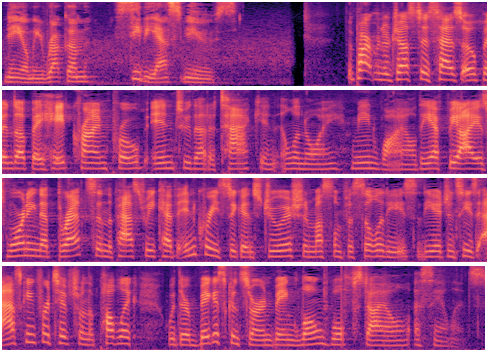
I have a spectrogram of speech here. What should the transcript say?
Naomi Ruchim, CBS News. Department of Justice has opened up a hate crime probe into that attack in Illinois. Meanwhile, the FBI is warning that threats in the past week have increased against Jewish and Muslim facilities. The agency is asking for tips from the public, with their biggest concern being lone wolf style assailants.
